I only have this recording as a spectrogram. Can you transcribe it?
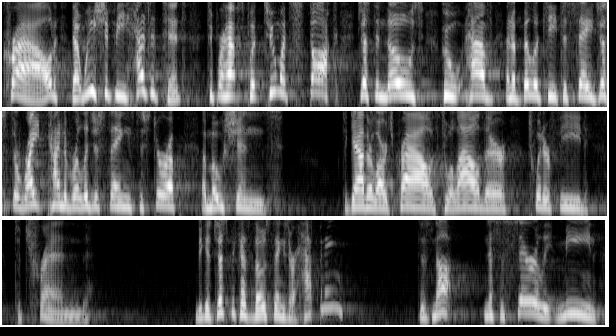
crowd, that we should be hesitant to perhaps put too much stock just in those who have an ability to say just the right kind of religious things, to stir up emotions, to gather large crowds, to allow their Twitter feed to trend. Because just because those things are happening does not necessarily mean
